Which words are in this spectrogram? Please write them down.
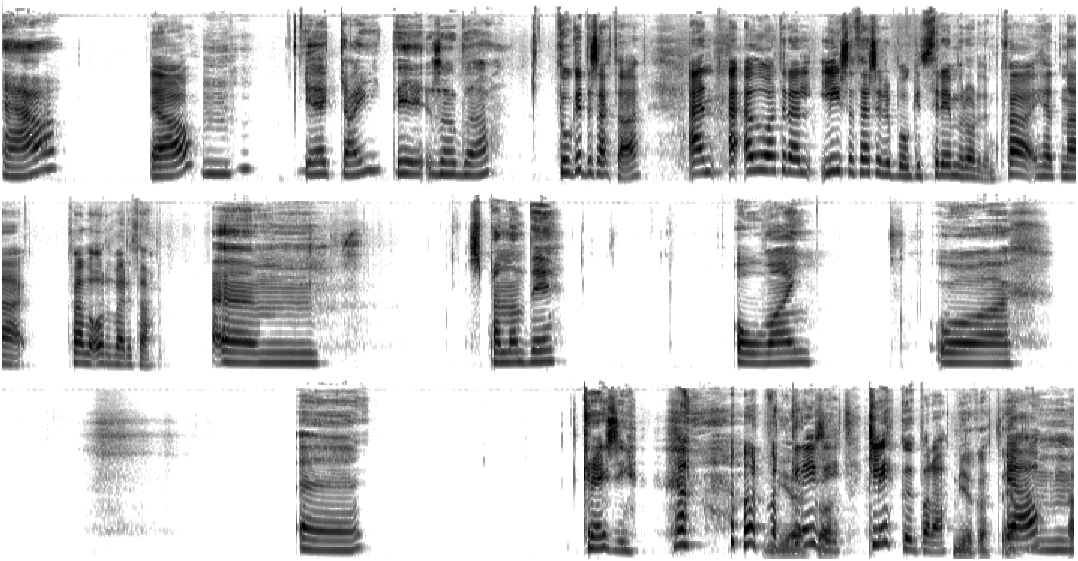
Já, Já, ég gæti sagt það. þú getur sagt það. En e- ef þú ættir að lýsa þessari bókið þremur orðum, hva, hérna, hvaða orð væri það? Um, spennandi, óvænt og uh, crazy. Mjög crazy, gott. klikkuð bara. mjög gott Já. Já.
